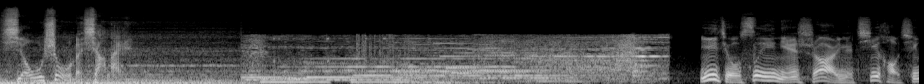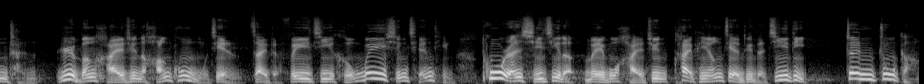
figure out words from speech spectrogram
消瘦了下来。一九四一年十二月七号清晨，日本海军的航空母舰载着飞机和微型潜艇，突然袭击了美国海军太平洋舰队的基地珍珠港，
